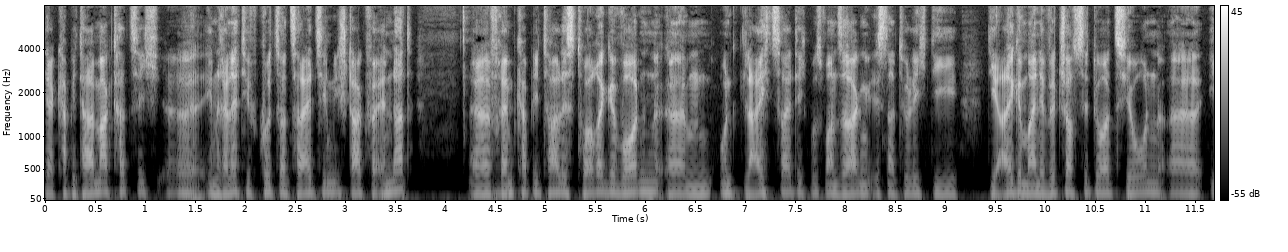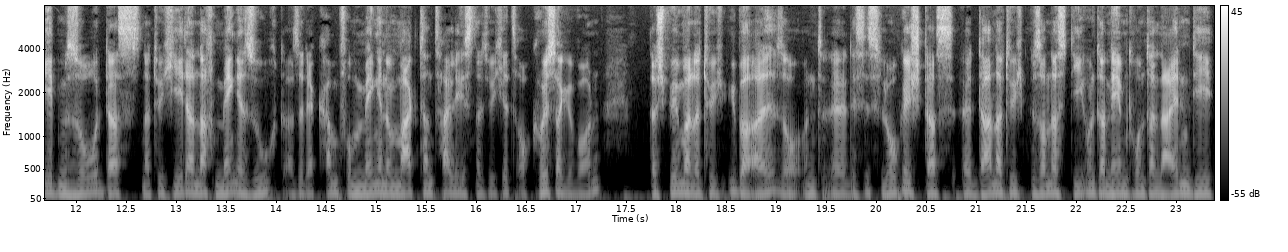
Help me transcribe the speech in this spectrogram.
der Kapitalmarkt hat sich in relativ kurzer Zeit ziemlich stark verändert. Äh, Fremdkapital ist teurer geworden ähm, und gleichzeitig muss man sagen, ist natürlich die, die allgemeine Wirtschaftssituation äh, ebenso, dass natürlich jeder nach Menge sucht. Also der Kampf um Mengen und Marktanteile ist natürlich jetzt auch größer geworden. Das spielen wir natürlich überall so und äh, das ist logisch, dass äh, da natürlich besonders die Unternehmen drunter leiden, die,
